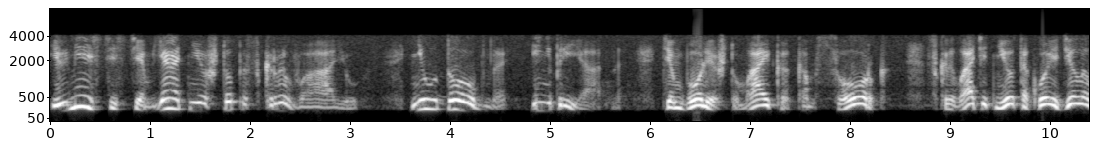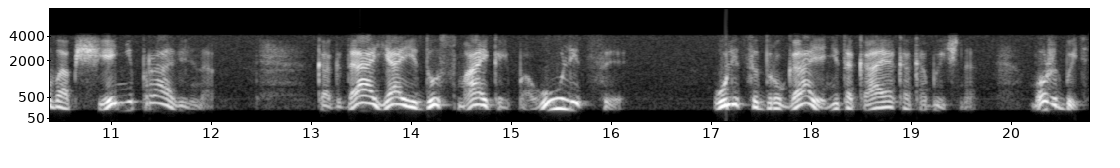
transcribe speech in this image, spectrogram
и вместе с тем я от нее что-то скрываю. неудобно и неприятно. Тем более, что Майка — комсорг. Скрывать от нее такое дело вообще неправильно. Когда я иду с Майкой по улице, улица другая, не такая, как обычно. Может быть,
